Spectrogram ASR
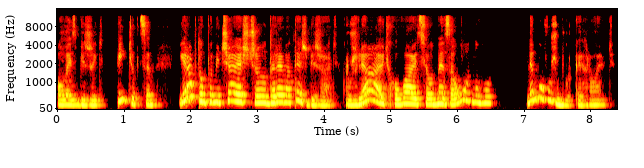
Олесь біжить підтюпцем і раптом помічає, що дерева теж біжать, кружляють, ховаються одне за одного, немов у жмурки грають.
